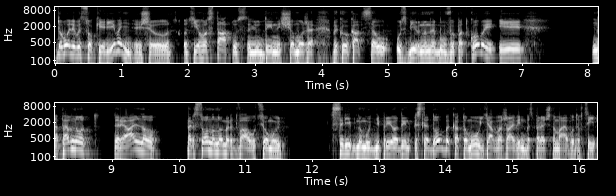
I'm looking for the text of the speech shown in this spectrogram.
доволі високий рівень, що от його статус людини, що може викликатися у збірну, не був випадковий. І, напевно, от, реально персона номер два у цьому. Срібному Дніпрі 1 після Довбика, тому я вважаю, він, безперечно, має бути в цій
